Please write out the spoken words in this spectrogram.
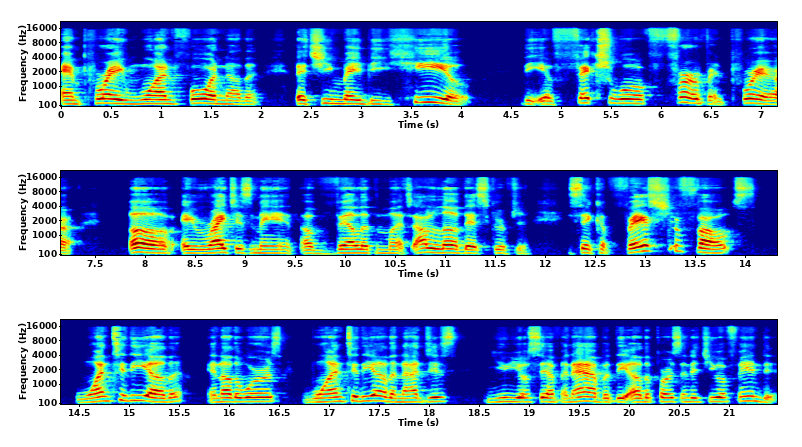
and pray one for another that you may be healed. The effectual, fervent prayer of a righteous man availeth much. I love that scripture. He said, Confess your faults one to the other. In other words, one to the other, not just you, yourself, and I, but the other person that you offended.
